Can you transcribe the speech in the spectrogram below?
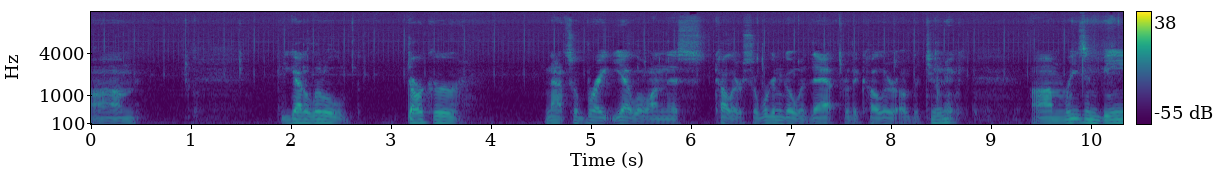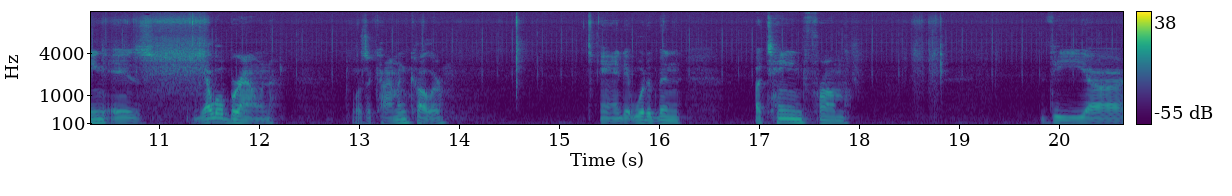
Um, you got a little darker, not so bright yellow on this color, so we're going to go with that for the color of the tunic. Um, reason being is yellow-brown was a common color, and it would have been attained from the uh,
